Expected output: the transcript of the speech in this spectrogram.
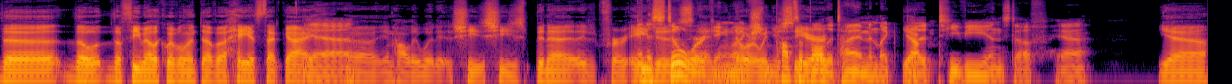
the the the female equivalent of a hey it's that guy Yeah. uh, in Hollywood she's she's been at it for ages and it's still working. you know like she pops up her. all the time in like Yep. the TV and stuff. Yeah. yeah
